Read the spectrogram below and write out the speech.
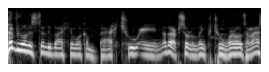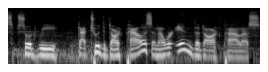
Everyone, this is Deadly Black and welcome back to another episode of Link Between Worlds. And last episode we got to the Dark Palace and now we're in the Dark Palace.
